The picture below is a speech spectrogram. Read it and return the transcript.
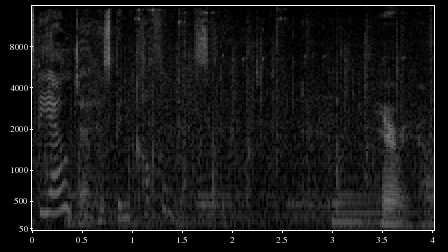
there's. Have you noticed the Elder has been coughing that silly? Here we go.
